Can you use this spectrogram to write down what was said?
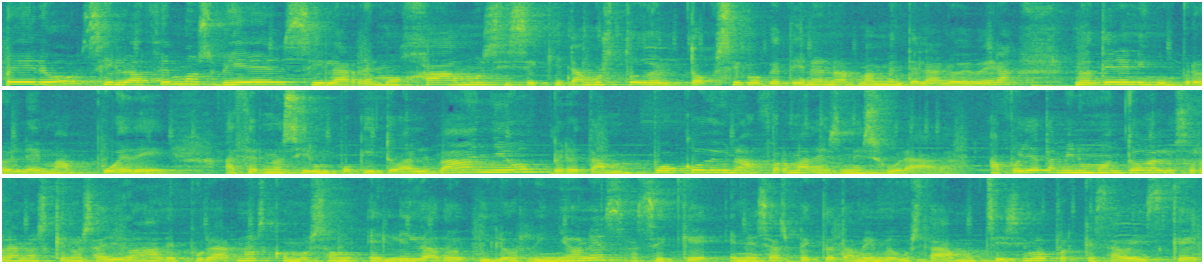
pero si lo hacemos bien, si la remojamos y si quitamos todo el tóxico que tiene normalmente la aloe vera, no tiene ningún problema. Puede hacernos ir un poquito al baño, pero tampoco de una forma desmesurada. Apoya también un montón a los órganos que nos ayudan a depurarnos, como son el hígado y los riñones, así que en ese aspecto también me gustaba muchísimo porque sabéis que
